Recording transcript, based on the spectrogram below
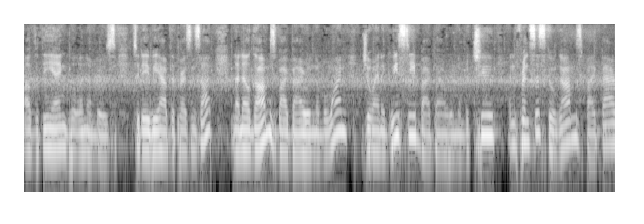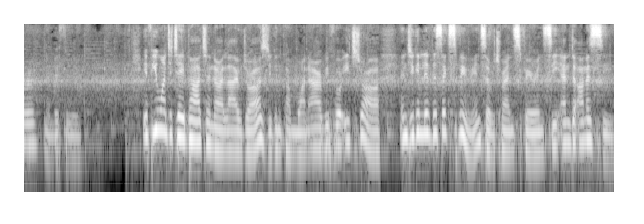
of the Anguilla numbers. Today we have the presence of Lanel Gomes by barrel number one, Joanna Greasy by barrel number two, and Francisco Gomes by barrel number three. If you want to take part in our live draws, you can come one hour before each draw and you can live this experience of transparency and honesty.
